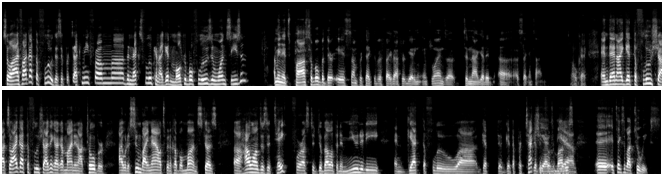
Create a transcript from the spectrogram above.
So if I got the flu, does it protect me from uh, the next flu? Can I get multiple flus in one season? I mean, it's possible, but there is some protective effect after getting influenza to not get it uh, a second time. Okay. And then I get the flu shot. So I got the flu shot. I think I got mine in October. I would assume by now it's been a couple months. Does uh, how long does it take for us to develop an immunity and get the flu, uh, get the get the protection get the from antibodies? The, uh, it takes about two weeks.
